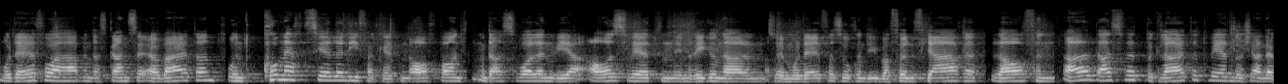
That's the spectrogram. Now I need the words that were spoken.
Modellvorhaben das Ganze erweitern und kommerzielle Lieferketten aufbauen. Das wollen wir auswerten in regionalen Modellversuchen, die über fünf Jahre laufen. All das wird begleitet werden durch eine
